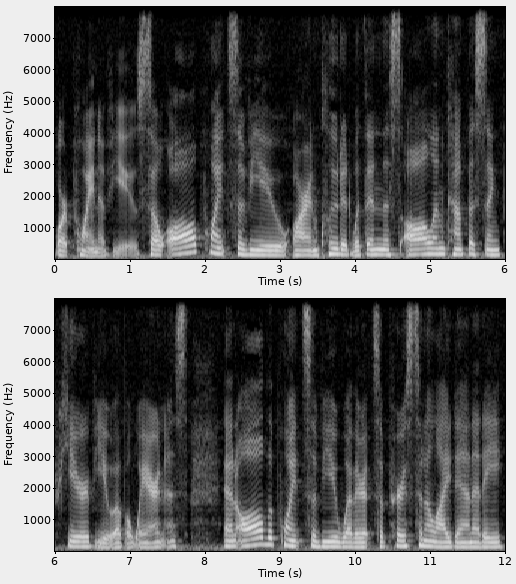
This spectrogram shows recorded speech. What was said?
or point of view. So all points of view are included within this all encompassing peer view of awareness. And all the points of view, whether it's a personal identity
